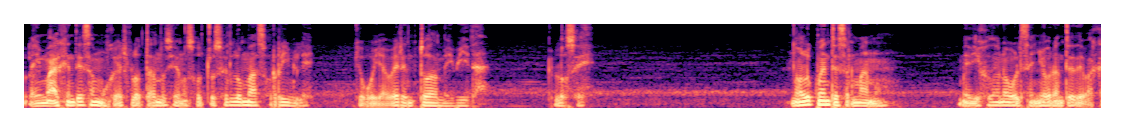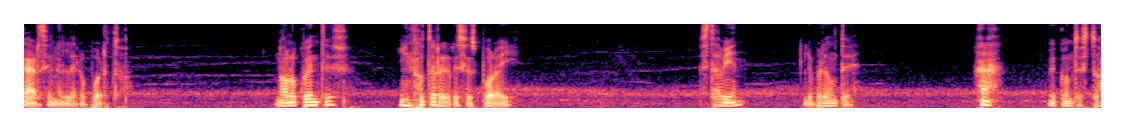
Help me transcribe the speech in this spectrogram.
La imagen de esa mujer flotando hacia nosotros es lo más horrible que voy a ver en toda mi vida. Lo sé. No lo cuentes, hermano, me dijo de nuevo el señor antes de bajarse en el aeropuerto. No lo cuentes y no te regreses por ahí. ¿Está bien? Le pregunté. Ja, me contestó.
